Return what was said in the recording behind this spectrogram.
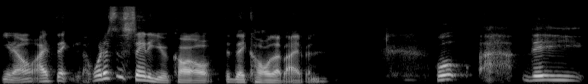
you know, I think what does this say to you, Carl? Did they call up Ivan? Well, they.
